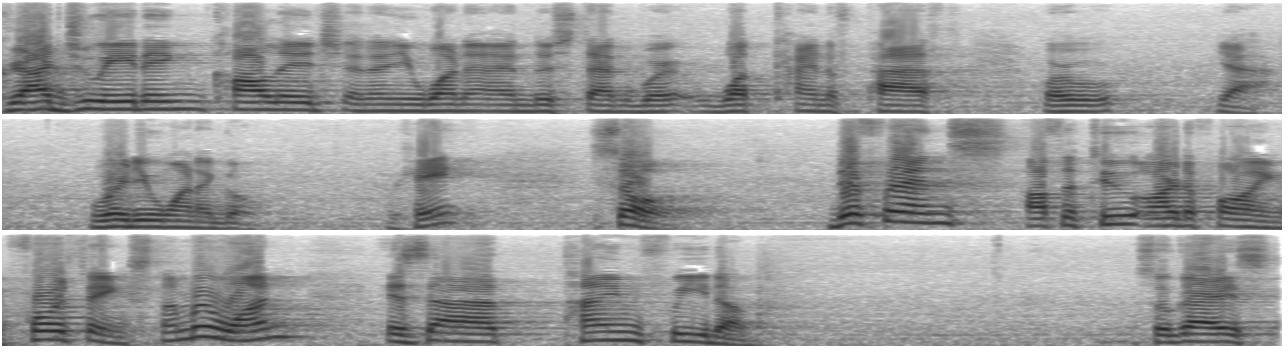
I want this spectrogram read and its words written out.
graduating college and then you want to understand where what kind of path or yeah where do you want to go okay? So difference of the two are the following. Four things. Number one is that time freedom. So guys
